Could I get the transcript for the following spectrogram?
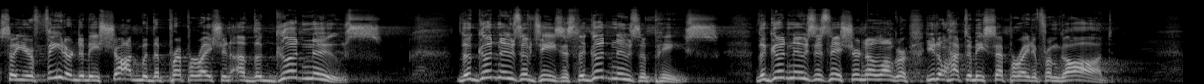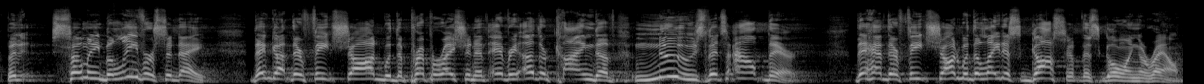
So your feet are to be shod with the preparation of the good news. The good news of Jesus, the good news of peace. The good news is this you're no longer, you don't have to be separated from God. But so many believers today, they've got their feet shod with the preparation of every other kind of news that's out there. They have their feet shod with the latest gossip that's going around.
